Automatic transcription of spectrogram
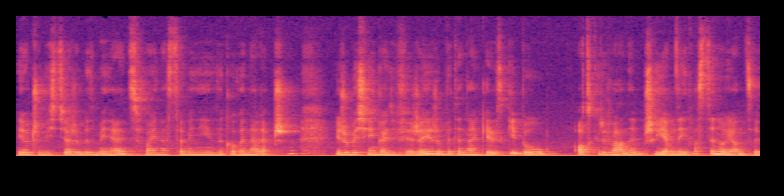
I oczywiście, żeby zmieniać swoje nastawienie językowe na lepsze i żeby sięgać wyżej, żeby ten angielski był odkrywany, przyjemny i fascynujący.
